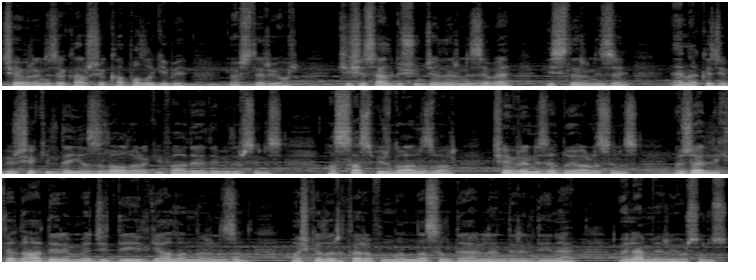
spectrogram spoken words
çevrenize karşı kapalı gibi gösteriyor. Kişisel düşüncelerinizi ve hislerinizi en akıcı bir şekilde yazılı olarak ifade edebilirsiniz. Hassas bir doğanız var. Çevrenize duyarlısınız. Özellikle daha derin ve ciddi ilgi alanlarınızın başkaları tarafından nasıl değerlendirildiğine önem veriyorsunuz.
